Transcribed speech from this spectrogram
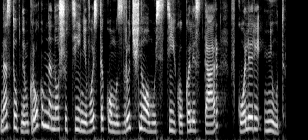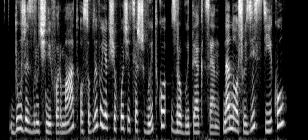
Наступним кроком наношу тіні в ось такому зручному стіку колістар в кольорі нюд. Дуже зручний формат, особливо якщо хочеться швидко зробити акцент. Наношу зі стіку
